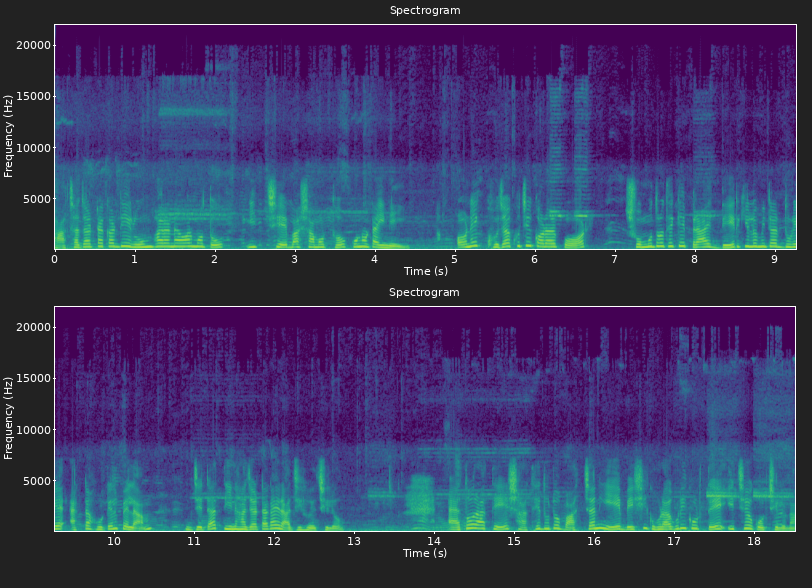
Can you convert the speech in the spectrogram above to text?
পাঁচ হাজার টাকা দিয়ে রুম ভাড়া নেওয়ার মতো ইচ্ছে বা সামর্থ্য কোনোটাই নেই। অনেক খোঁজাখুঁজি করার পর সমুদ্র থেকে প্রায় দেড় কিলোমিটার দূরে একটা হোটেল পেলাম, যেটা তিন হাজার টাকায় রাজি হয়েছিল। এত রাতে সাথে দুটো বাচ্চা নিয়ে বেশি ঘোরাঘুরি করতে ইচ্ছেও করছিল না।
